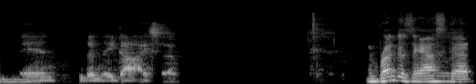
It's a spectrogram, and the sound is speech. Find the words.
mm-hmm. and then they die. So. And Brenda's asked that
